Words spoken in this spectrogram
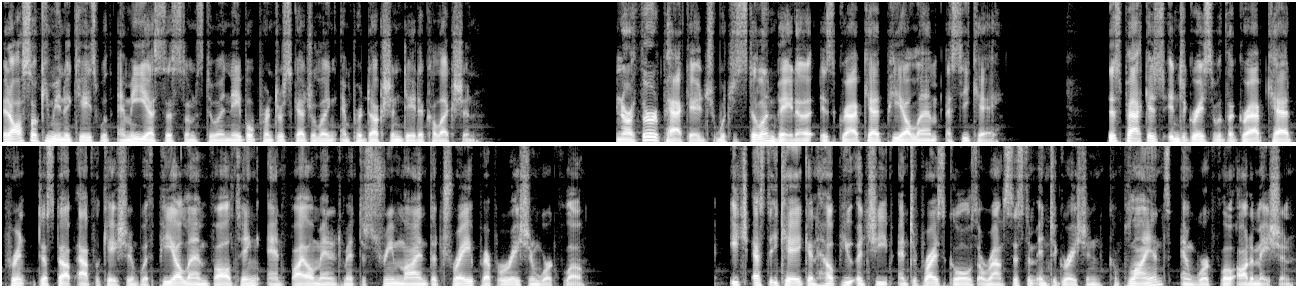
It also communicates with MES systems to enable printer scheduling and production data collection. And our third package, which is still in beta, is GrabCAD PLM SDK. This package integrates with the GrabCAD print desktop application with PLM vaulting and file management to streamline the tray preparation workflow. Each SDK can help you achieve enterprise goals around system integration, compliance, and workflow automation.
